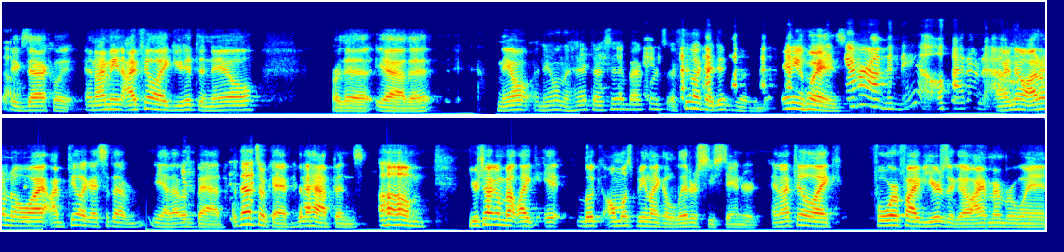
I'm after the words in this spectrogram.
So, Exactly. And I mean, I feel like you hit the nail or the, yeah, the nail, nail on the head. Did I say that backwards? I feel like I did. Anyways, Hammer on the nail. I don't know. I know. I don't know why. I feel like I said that. Yeah, that was bad, but that's okay. That happens. Um, you're talking about like it look almost being like a literacy standard. And I feel like four or five years ago, I remember when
